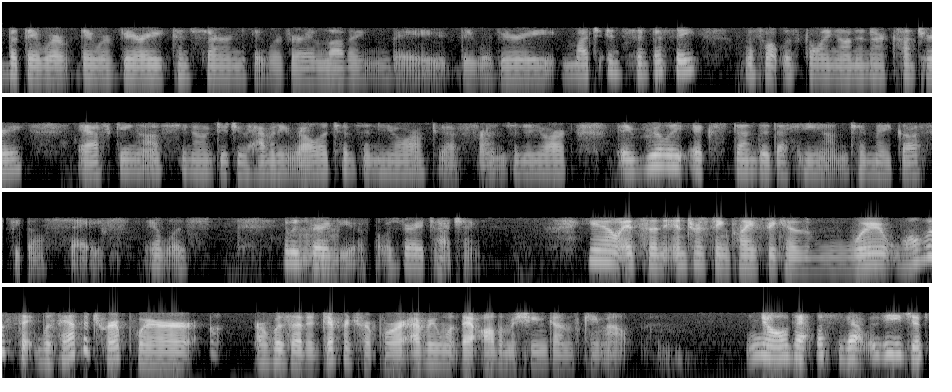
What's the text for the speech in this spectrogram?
but they were they were very concerned, they were very loving, they they were very much in sympathy with what was going on in our country, asking us, you know, did you have any relatives in New York? Do you have friends in New York? They really extended a hand to make us feel safe. It was it was very Mhm. beautiful. It was very touching. You know, it's an interesting place because where what was the, was that the trip where or was that a different trip where everyone that all the machine guns came out? No, that was that was Egypt.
